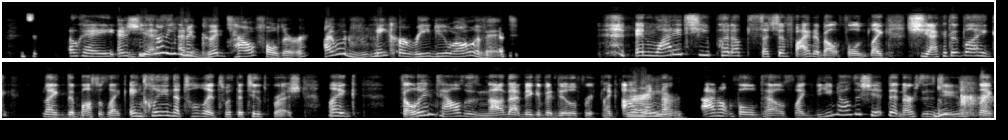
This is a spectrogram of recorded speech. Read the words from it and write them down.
Okay, And she's yes, not even a good towel folder. I would make her redo all of it. and why did she put up such a fight about fold? Like she acted like like the boss was like, and clean the toilets with the toothbrush. Like folding towels is not that big of a deal for like I'm Right? a nurse. I don't fold towels. Like, do you know the shit that nurses do? Like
